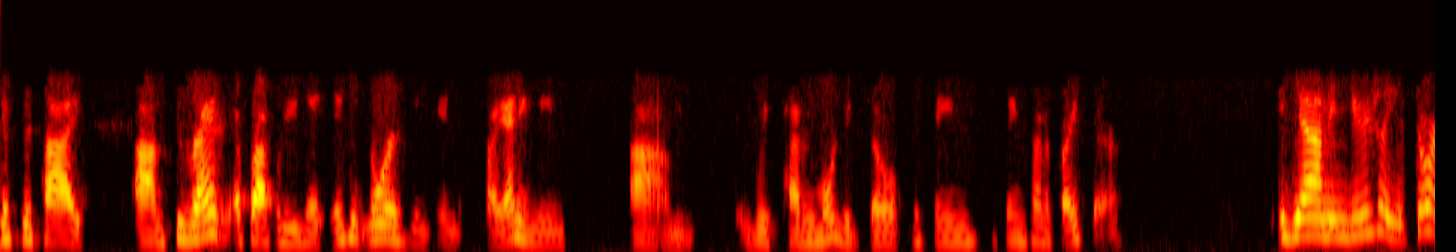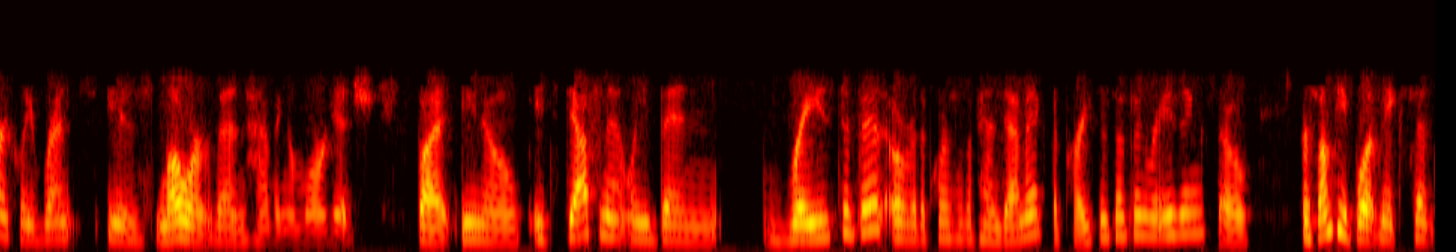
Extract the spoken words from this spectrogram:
just as high um, to rent a property that isn't yours in, in by any means um, with having mortgage. So the same, the same kind of price there. Yeah, I mean, usually historically, rent is lower than having a mortgage, but you know, it's definitely been raised a bit over the course of the pandemic. The prices have been raising, so for some people it makes sense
